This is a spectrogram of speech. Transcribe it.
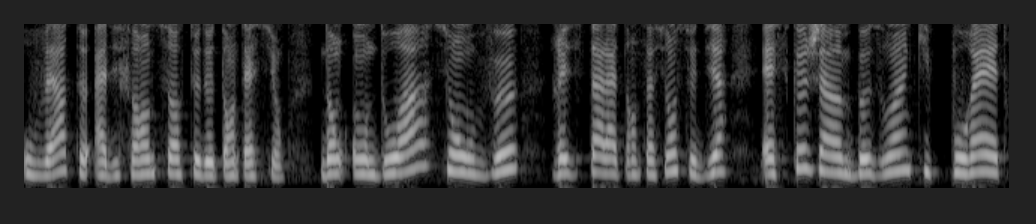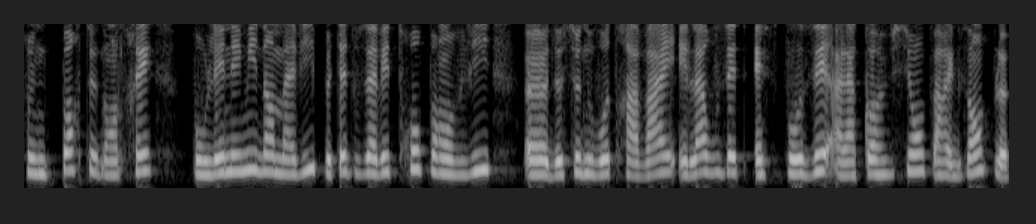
ouverte à différentes sortes de tentations. Donc on doit, si on veut résister à la tentation, se dire est-ce que j'ai un besoin qui pourrait être une porte d'entrée pour l'ennemi dans ma vie? Peut-être vous avez trop envie euh, de ce nouveau travail et là vous êtes exposé à la corruption par exemple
